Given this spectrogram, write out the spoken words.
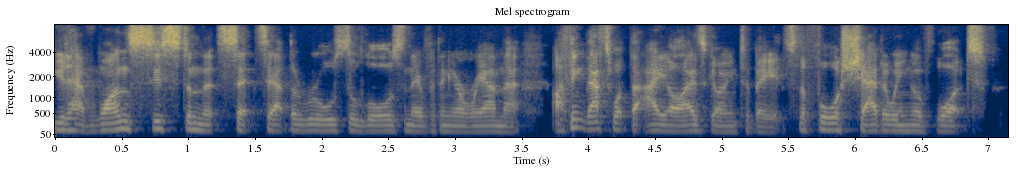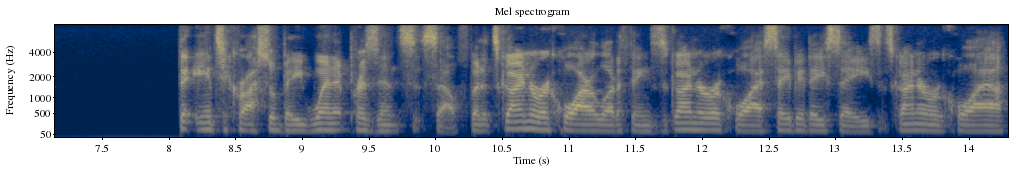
You'd have one system that sets out the rules, the laws, and everything around that. I think that's what the AI is going to be. It's the foreshadowing of what the Antichrist will be when it presents itself. But it's going to require a lot of things. It's going to require CBDCs. It's going to require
